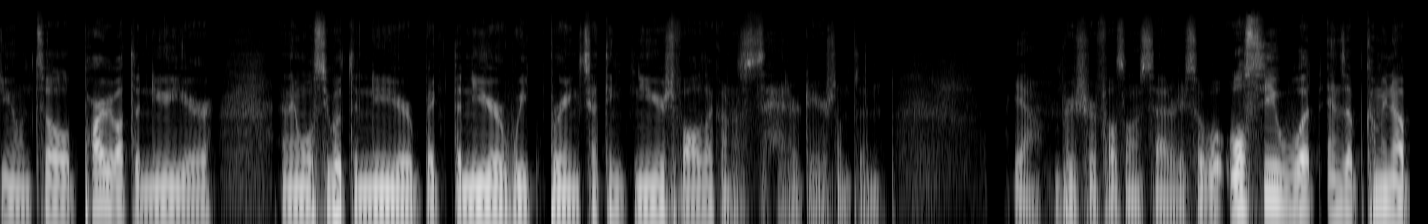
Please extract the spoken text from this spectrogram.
you know until probably about the new year and then we'll see what the new year like the new year week brings. I think new year's falls like on a saturday or something. Yeah i'm pretty sure it falls on a saturday. So we'll, we'll see what ends up coming up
